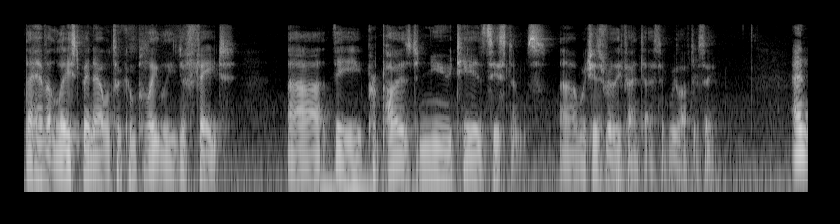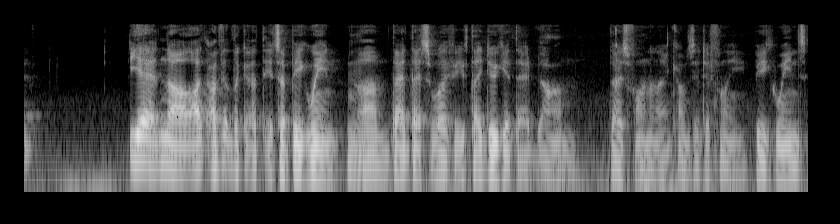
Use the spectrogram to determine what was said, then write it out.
they have at least been able to completely defeat uh, the proposed new tiered systems, uh, which is really fantastic. We love to see. And yeah, no, I, I think look, it's a big win. Um, that that's well, if, if they do get that um, those final outcomes, they're definitely big wins.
